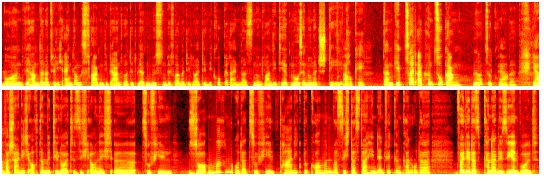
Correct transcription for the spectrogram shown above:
Und wir haben da natürlich Eingangsfragen, die beantwortet werden müssen, bevor wir die Leute in die Gruppe reinlassen. Und wenn die Diagnose noch nicht steht, Ah, okay. dann gibt es halt auch keinen Zugang ja, zur Ja. Gruppe. ja, wahrscheinlich auch, damit die Leute sich auch nicht äh, zu viel Sorgen machen oder zu viel Panik bekommen, dass sich das dahin entwickeln kann oder weil ihr das kanalisieren wollt.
